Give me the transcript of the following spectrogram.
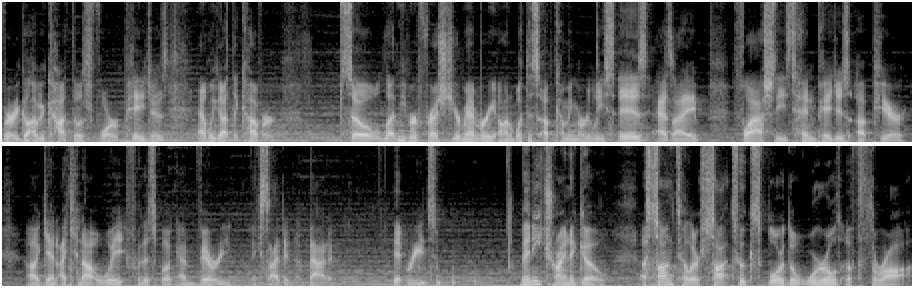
very glad we got those four pages, and we got the cover. So let me refresh your memory on what this upcoming release is as I flash these 10 pages up here. Again, I cannot wait for this book. I'm very excited about it. It reads Many trines ago, a songteller sought to explore the world of Thra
